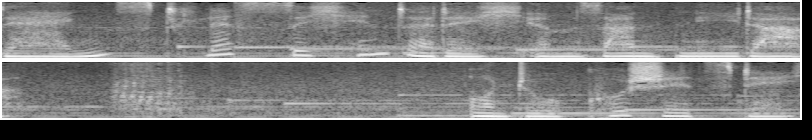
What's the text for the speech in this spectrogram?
Der Hengst lässt sich hinter dich im Sand nieder und du kuschelst dich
